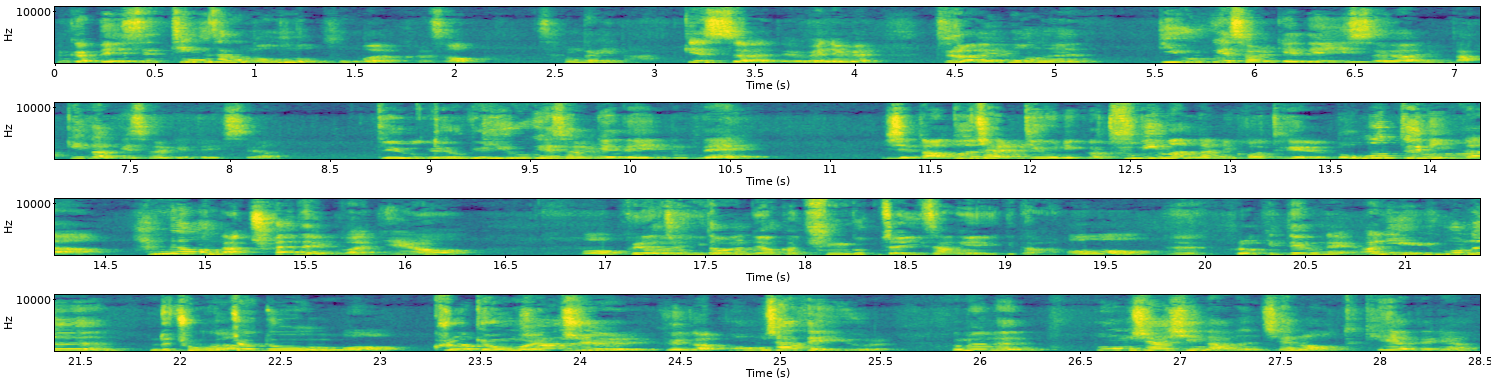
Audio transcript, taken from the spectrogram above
그러니까 내 세팅상 너무 높은 거예요. 그래서 상당히 낮게 써야 돼요. 왜냐면 드라이버는 띄우게 설계돼 있어요, 아니면 낮게 가게 설계돼 있어요? 띄우게. 띄우게. 띄우게 설계돼 있는데 이제 나도 잘 띄우니까 둘이 만나니까 어떻게 해요? 너무 뜨니까 한 명은 낮춰야 될 거 아니에요. 어 그래 아, 이건 약간 건- 중급자 이상의 얘기다. 어 네. 그렇기 때문에 아니 이거는 근데 초급자도 어 그럴 그러니까 경우가 뽕샷을- 그러니까 뽕샷의 이유를 그러면은 뽕샷이 나는 채는 어떻게 해야 되냐?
